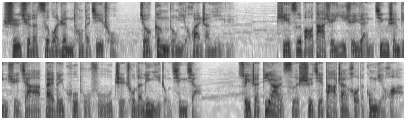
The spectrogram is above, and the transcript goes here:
失去了自我认同的基础，就更容易患上抑郁。匹兹堡大学医学院精神病学家戴维·库普福指出了另一种倾向：随着第二次世界大战后的工业化，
